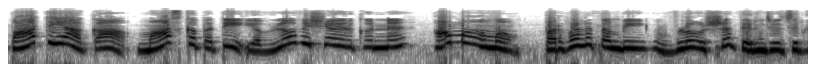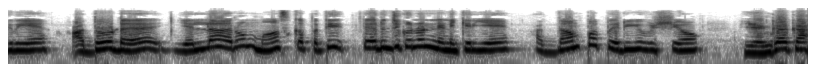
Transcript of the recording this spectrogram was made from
பாத்தியா அக்கா? மாஸ்க பத்தி எவ்ளோ விஷயம் இருக்குன்னு? ஆமா ஆமா. பரவாயில்ல தம்பி. இவ்ளோ விஷயம் தெரிஞ்சு வச்சிருக்கிறியே. அதோட எல்லாரும் மாஸ்க பத்தி தெரிஞ்சுக்கணும்னு நினைக்கிறியே. அதான்ப்பா பெரிய விஷயம். எங்கக்கா?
